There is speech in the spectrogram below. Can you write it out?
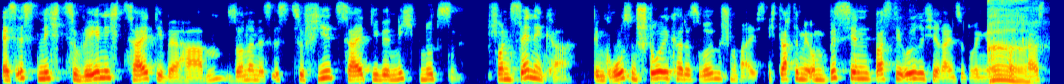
Es ist nicht zu wenig Zeit, die wir haben, sondern es ist zu viel Zeit, die wir nicht nutzen. Von Seneca, dem großen Stoiker des Römischen Reichs. Ich dachte mir, um ein bisschen Basti Ulrich hier reinzubringen ah. im Podcast,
